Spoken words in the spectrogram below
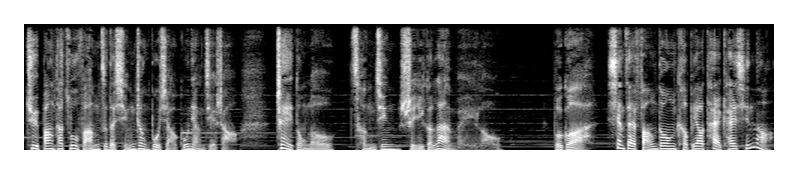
据帮他租房子的行政部小姑娘介绍，这栋楼曾经是一个烂尾楼，不过现在房东可不要太开心哦。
